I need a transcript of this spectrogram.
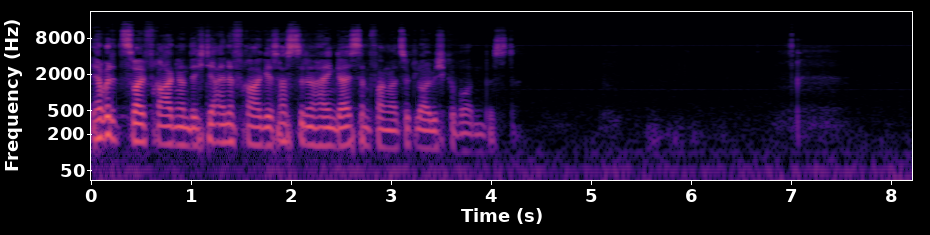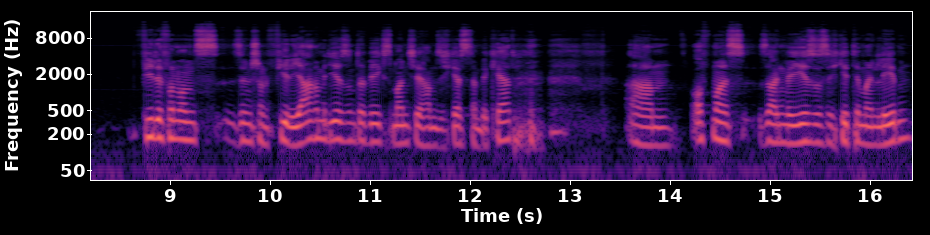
ich habe zwei Fragen an dich. Die eine Frage ist, hast du den Heiligen Geist empfangen, als du gläubig geworden bist? Viele von uns sind schon viele Jahre mit Jesus unterwegs, manche haben sich gestern bekehrt. Ähm, oftmals sagen wir, Jesus, ich gebe dir mein Leben,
